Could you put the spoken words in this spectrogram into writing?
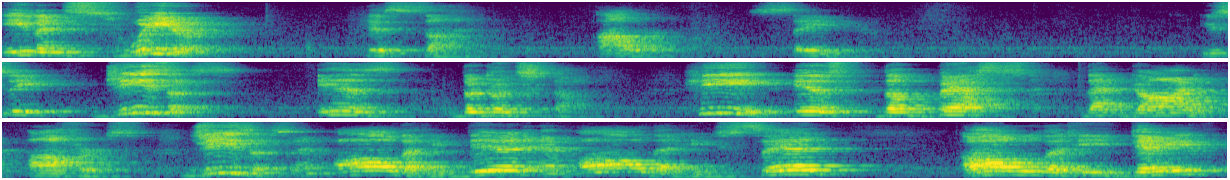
even sweeter his Son, our Savior. You see, Jesus is the good stuff. He is the best that God offers. Jesus and all that he did and all that he said, all that he gave,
